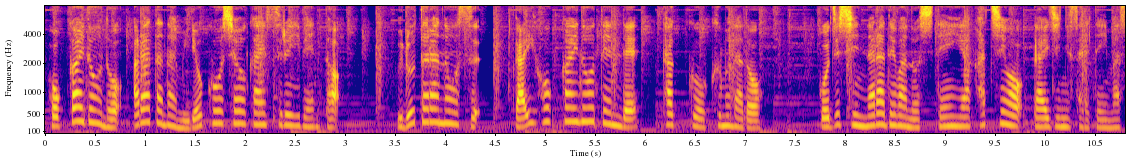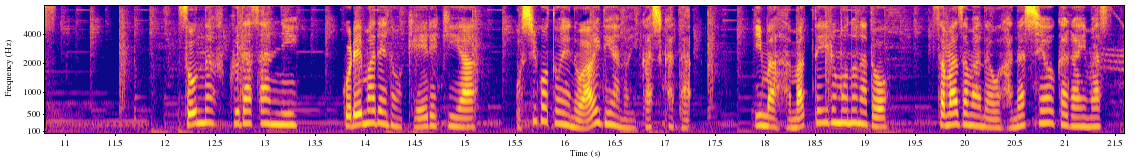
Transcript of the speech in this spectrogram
北海道の新たな魅力を紹介するイベント。ウルトラノース大北海道展でタッグを組むなどご自身ならではの視点や価値を大事にされています。そんな福田さんにこれまでの経歴やお仕事へのアイディアの生かし方今ハマっているものなどさまざまなお話を伺います。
